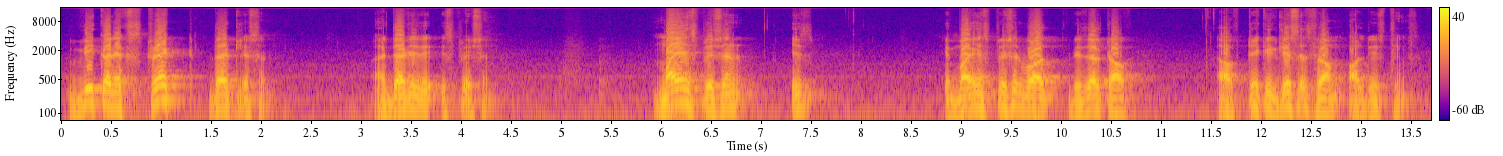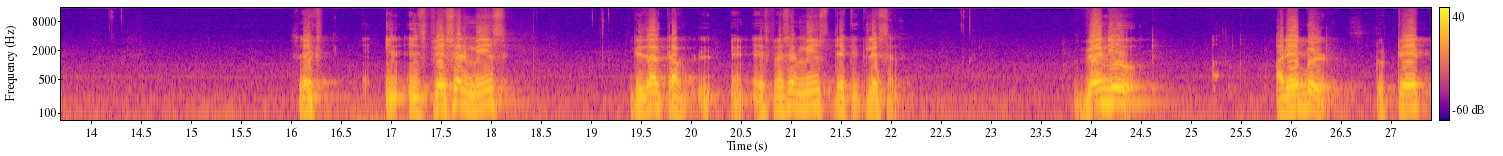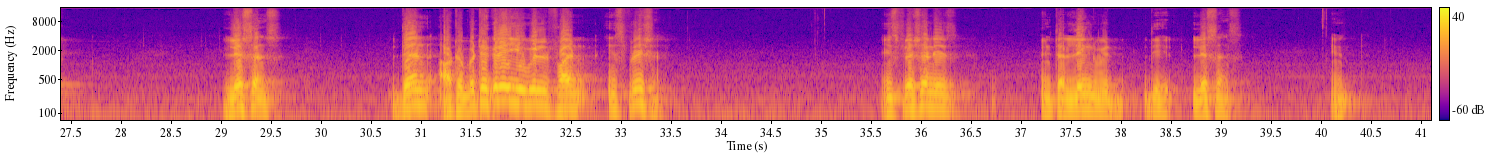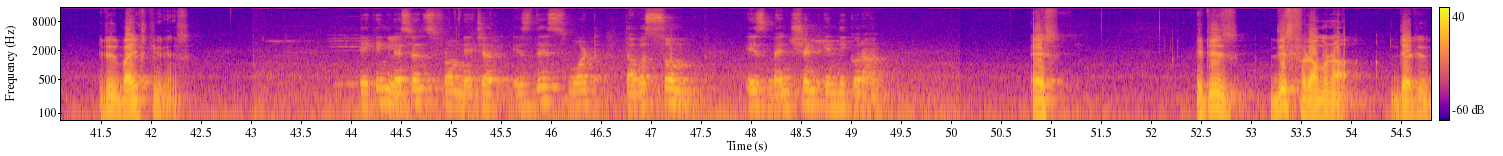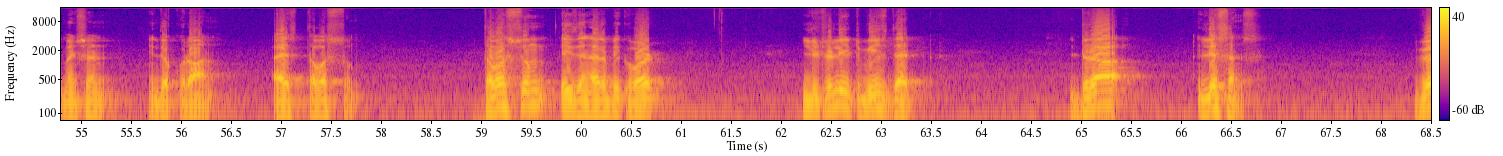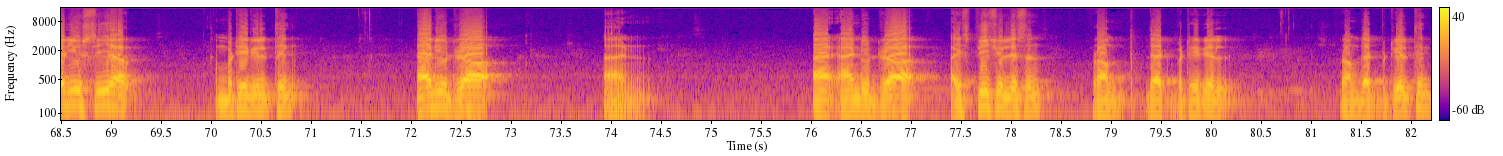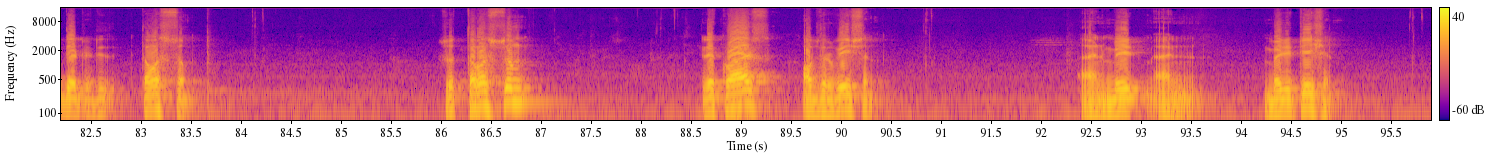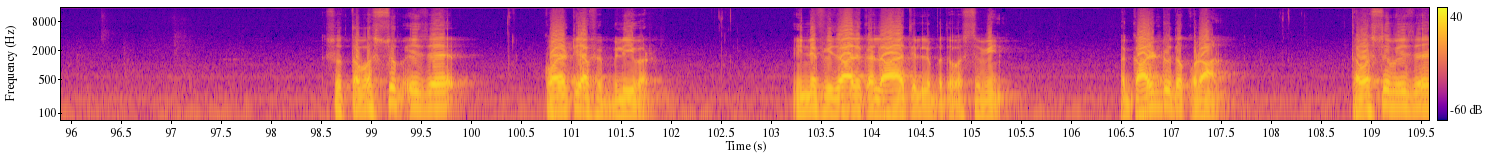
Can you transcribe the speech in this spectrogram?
we can extract that lesson, and that is inspiration. My inspiration was result of taking lessons from all these things. So Inspiration means result of, inspiration means taking lesson. When you are able to take lessons, then automatically you will find inspiration. Inspiration is interlinked with the lessons. It is by experience. Less from nature is mentioned in the Quran yes it is this فرامونا that is mention in the Quran is توسم Tabassum is an Arabic word literally it means that draw lessons where you see ethereal thing and you draw and you draw a spiritual lesson from that material thing, that it is tawassum. So tawassum requires observation and meditation. So tawassum is a quality of a believer. ان فضا کا لایات الب according to the Quran توسم is a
